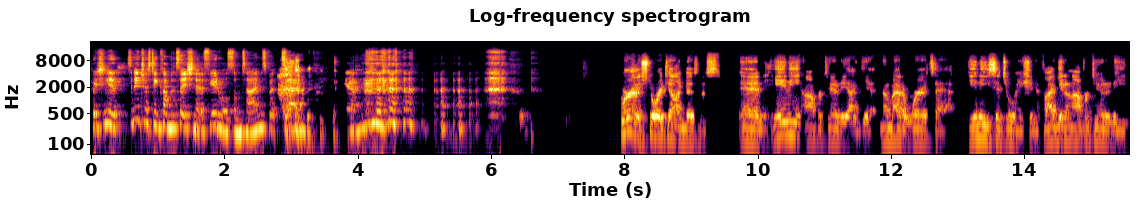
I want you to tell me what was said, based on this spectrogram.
Which you know, it's an interesting conversation at a funeral sometimes, but um, yeah. We're in a storytelling business, and any opportunity I get, no matter where it's at, any situation, if I get an opportunity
